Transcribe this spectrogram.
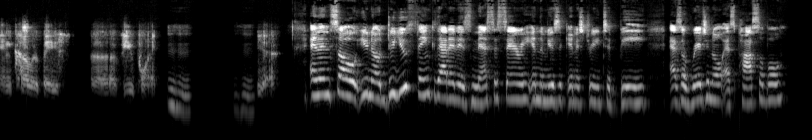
and color based uh viewpoint. hmm hmm Yeah. And then so you know, do you think that it is necessary in the music industry to be as original as possible?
